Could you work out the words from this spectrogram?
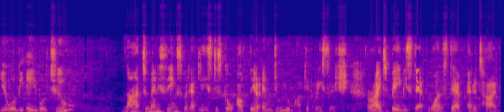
you will be able to not too many things but at least just go out there and do your market research all right? Baby step one step at a time.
